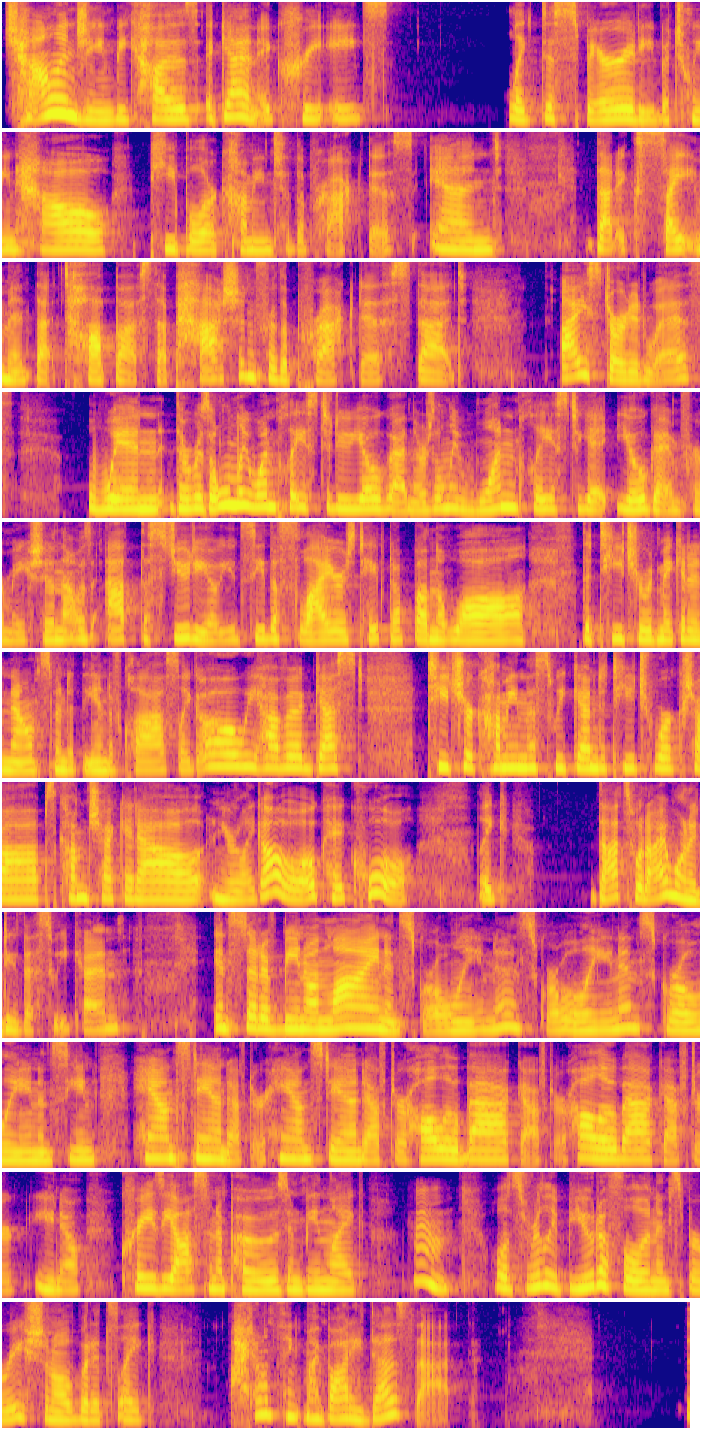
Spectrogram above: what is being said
challenging because, again, it creates like disparity between how people are coming to the practice and that excitement, that top tapas, that passion for the practice that I started with when there was only one place to do yoga and there was only one place to get yoga information. That was at the studio. You'd see the flyers taped up on the wall. The teacher would make an announcement at the end of class like oh we have a guest teacher coming this weekend to teach workshops. Come check it out. And you're like oh okay cool. Like that's what I want to do this weekend. Instead of being online and scrolling and scrolling and scrolling and seeing handstand after handstand after hollow back after hollow back after, you know, crazy asana pose and being like, hmm, well, it's really beautiful and inspirational, but it's like, I don't think my body does that.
